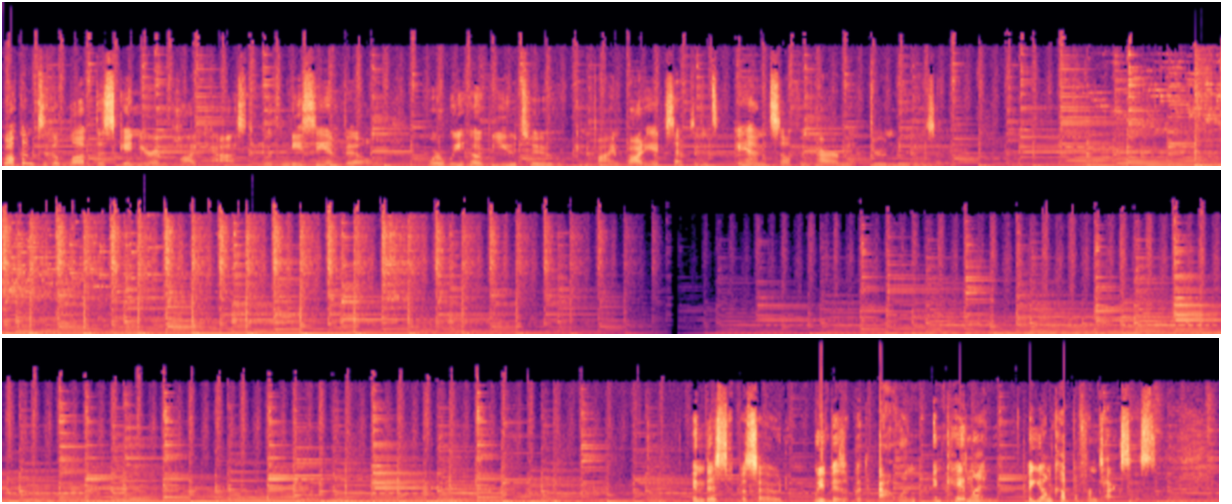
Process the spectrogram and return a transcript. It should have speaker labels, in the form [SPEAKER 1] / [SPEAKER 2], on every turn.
[SPEAKER 1] Welcome to the Love the Skin You're In podcast with Nisey and Bill, where we hope you too can find body acceptance and self empowerment through nudism. In this episode, we visit with Alan and Kaelyn, a young couple from Texas.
